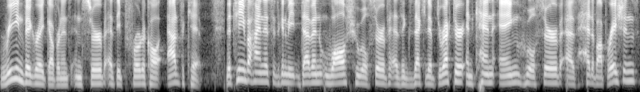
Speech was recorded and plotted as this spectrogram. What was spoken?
reinvigorate governance, and serve as a protocol advocate. The team behind this is going to be Devin Walsh, who will serve as executive director, and Ken Ng, who will serve as head of operations.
